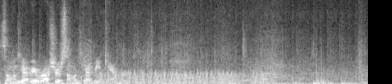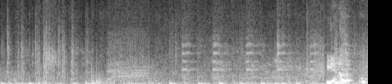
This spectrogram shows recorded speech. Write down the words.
Someone's gotta be a rusher, someone's gotta be a camper. You get another. Oh,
